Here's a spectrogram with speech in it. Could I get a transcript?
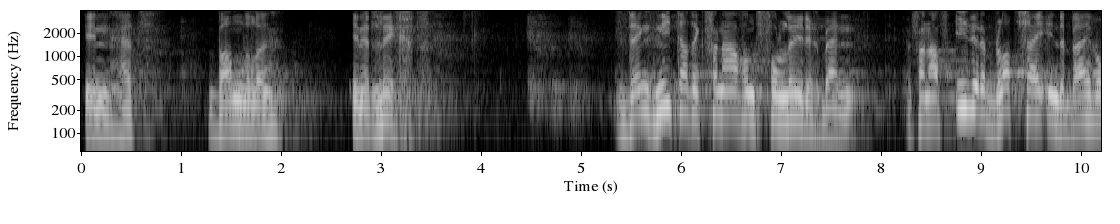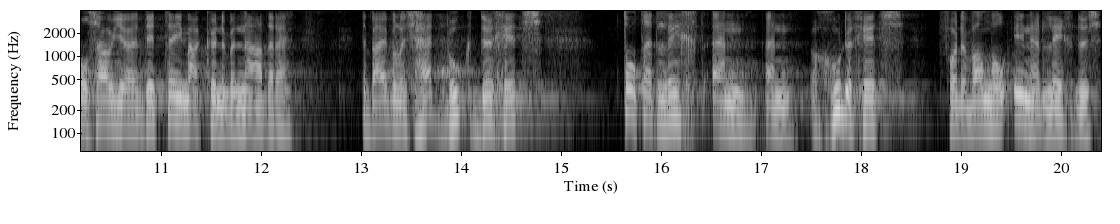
in het wandelen in het licht. Denk niet dat ik vanavond volledig ben. Vanaf iedere bladzij in de Bijbel zou je dit thema kunnen benaderen. De Bijbel is het boek, de gids, tot het licht en een goede gids voor de wandel in het licht. Dus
